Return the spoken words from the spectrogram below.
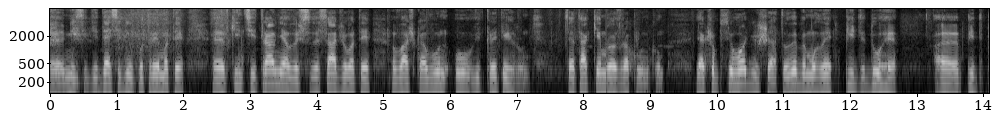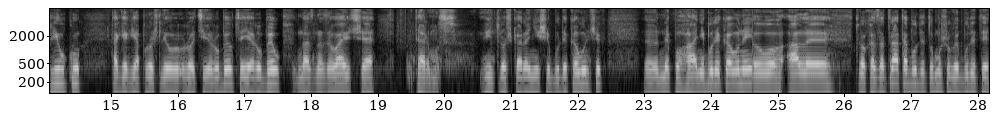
е, місяць і 10 днів потримати. Е, В кінці травня висаджувати ваш кавун у відкритий ґрунт. Це таким розрахунком. Якщо б сьогодні ще, то ви б могли під дуги е, під плівку, так як я прошлі році робив, це я робив. У нас називають ще термос. Він трошки раніше буде кавунчик, непогані буде кавуни, але трохи затрата буде, тому що ви будете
